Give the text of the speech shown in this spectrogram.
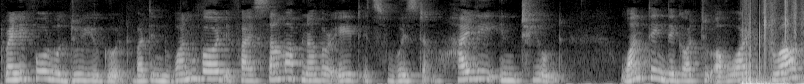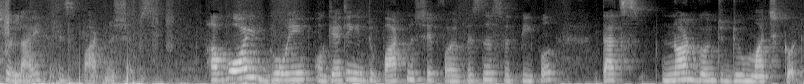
24 will do you good. But in one word, if I sum up number 8, it's wisdom, highly in tuned. One thing they got to avoid throughout your life is partnerships. Avoid going or getting into partnership for a business with people that's not going to do much good.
